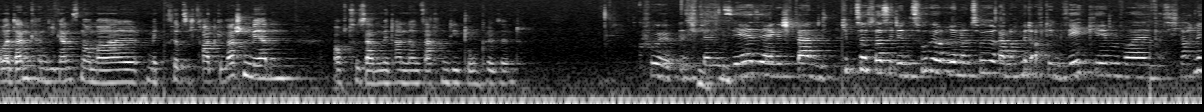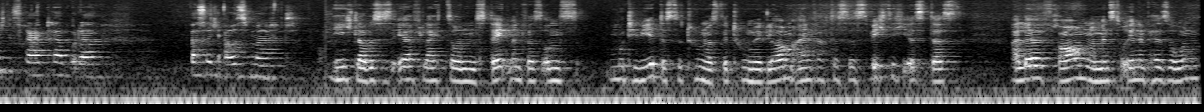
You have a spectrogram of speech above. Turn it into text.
aber dann kann die ganz normal mit 40 Grad gewaschen werden auch zusammen mit anderen Sachen, die dunkel sind. Cool, ich bin sehr, sehr gespannt. Gibt es etwas, was Sie den Zuhörerinnen und Zuhörern noch mit auf den Weg geben wollen, was ich noch nicht gefragt habe oder was euch ausmacht? Nee, ich glaube, es ist eher vielleicht so ein Statement, was uns motiviert, das zu tun, was wir tun. Wir glauben einfach, dass es wichtig ist, dass alle Frauen und menstruierende Personen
